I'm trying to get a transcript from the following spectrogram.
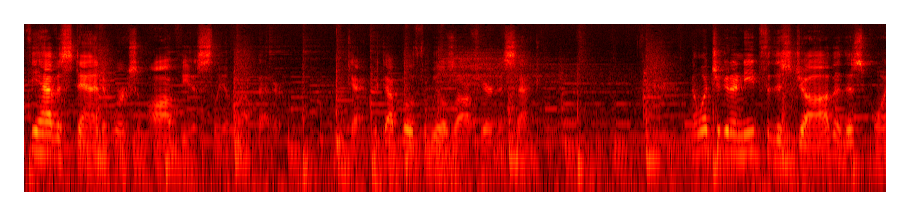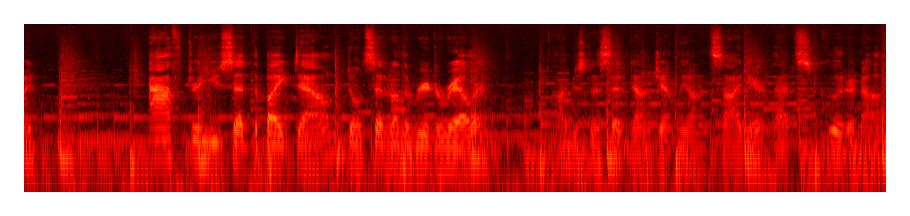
if you have a stand, it works obviously a lot better. Okay, we got both the wheels off here in a sec. Now what you're going to need for this job at this point, after you set the bike down, don't set it on the rear derailleur. I'm just going to set it down gently on its side here. That's good enough.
